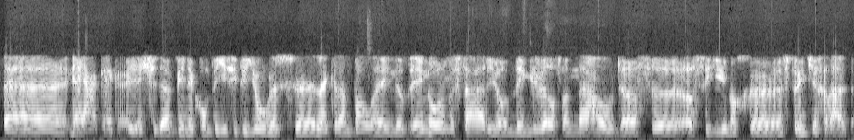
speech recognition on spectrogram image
Eh, nou ja, kijk, als je daar binnenkomt en je ziet de jongens eh, lekker aan het ballen heen, dat enorme stadion, dan denk je wel van, nou, dat als, eh, als ze hier nog een stuntje gaan uit.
